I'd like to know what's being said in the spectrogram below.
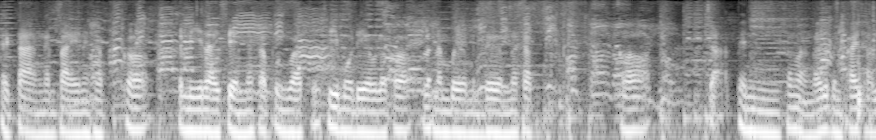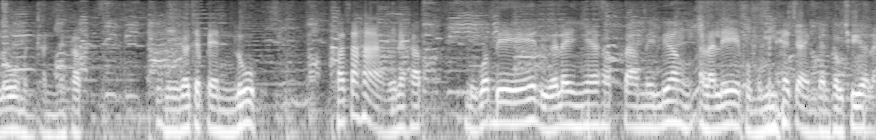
แตกต่างกันไปนะครับ ก็จะมีลายเซ็นนะครับคุณวัดที่โมเดลแล้วก็ระนัมเบอร์เหมือนเดิมนะครับ ก็จะเป็นข้างหลังก็จะเป็นไพ่ทาโร่เหมือนกันนะครับตัวนี้ก็จะเป็นรูปพระสหายนะครับ หรือว่าเบหรืออะไรเงี้ยครับตามในเรื่องอาราเล่ผมก็ไม่แน่ใจเหมือนกันเขาชื่ออะไร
